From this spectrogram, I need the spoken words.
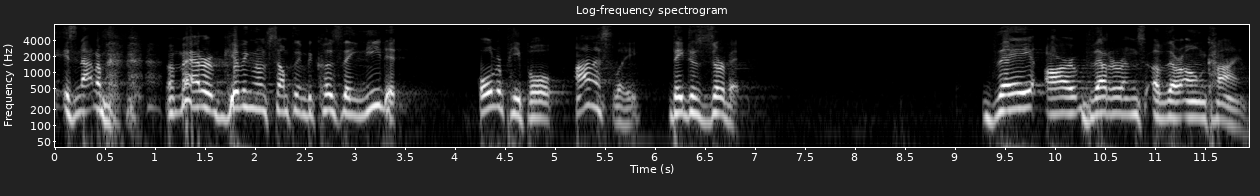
is not a, a matter of giving them something because they need it. Older people, honestly, they deserve it. They are veterans of their own kind.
